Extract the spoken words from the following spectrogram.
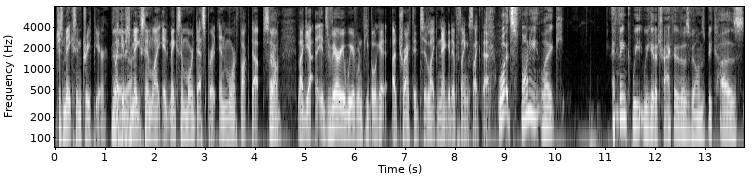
just makes him creepier Yeah, like it yeah, just makes him like it makes him more desperate and more fucked up so like yeah it's very weird when people get attracted to like negative things like that Well, it's funny. Like, I think we we get attracted to those villains because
